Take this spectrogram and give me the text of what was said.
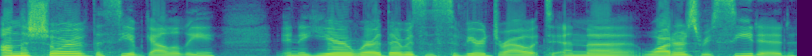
on the shore of the Sea of Galilee in a year where there was a severe drought and the waters receded,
